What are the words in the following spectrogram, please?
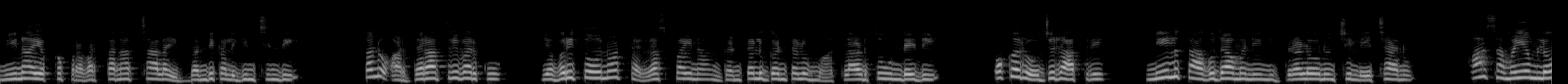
మీనా యొక్క ప్రవర్తన చాలా ఇబ్బంది కలిగించింది. తను అర్ధరాత్రి వరకు ఎవరితోనో టెర్రస్ పైన గంటలు గంటలు మాట్లాడుతూ ఉండేది. ఒకరోజు రాత్రి నీళ్ళు తాగుదామని నిద్రలో నుంచి లేచాను. ఆ సమయంలో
